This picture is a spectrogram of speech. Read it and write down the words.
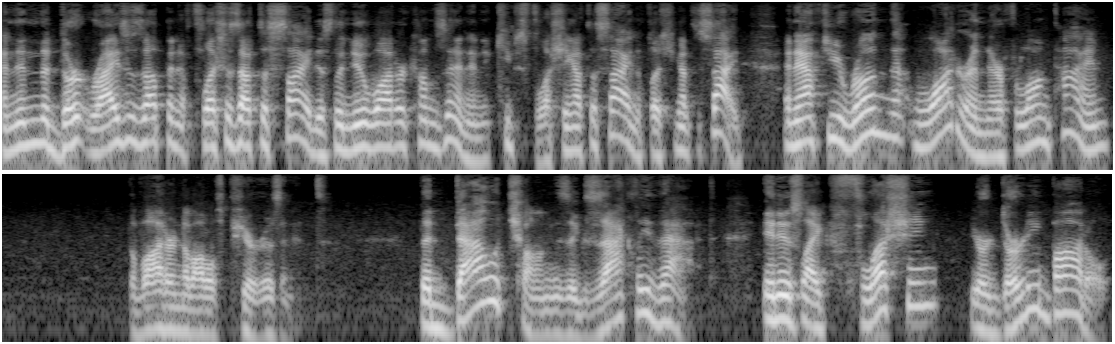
and then the dirt rises up and it flushes out the side as the new water comes in and it keeps flushing out the side and flushing out the side. And after you run that water in there for a long time the water in the bottle is pure isn't it? The Tao Chang is exactly that. It is like flushing your dirty bottle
